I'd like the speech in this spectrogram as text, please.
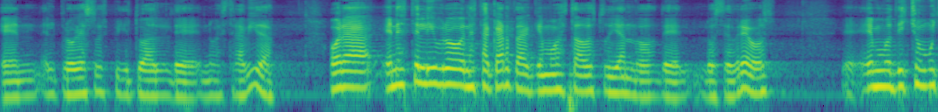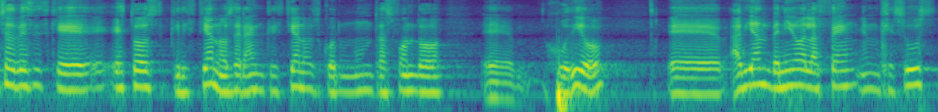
en el progreso espiritual de nuestra vida. Ahora, en este libro, en esta carta que hemos estado estudiando de los hebreos, eh, hemos dicho muchas veces que estos cristianos eran cristianos con un trasfondo judío, habían venido a la fe en Jesús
